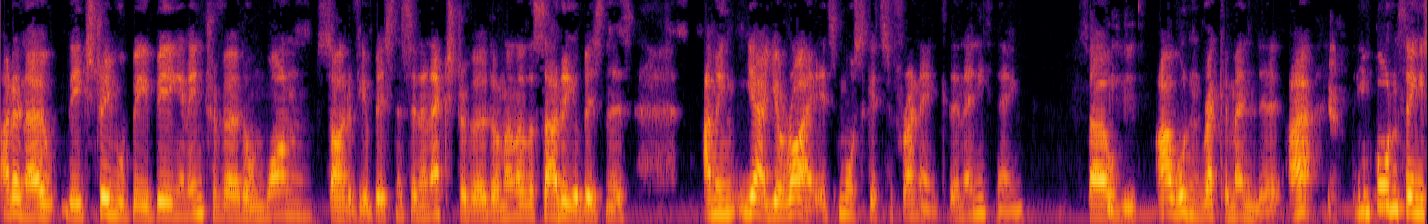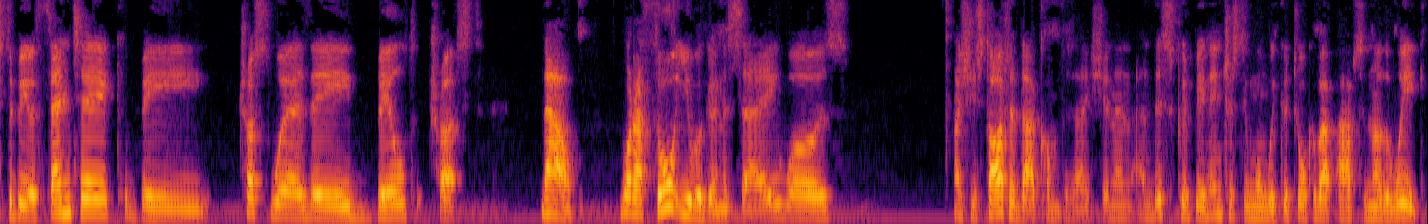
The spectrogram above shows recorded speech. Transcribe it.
I don't know, the extreme would be being an introvert on one side of your business and an extrovert on another side of your business. I mean, yeah, you're right. It's more schizophrenic than anything. So mm-hmm. I wouldn't recommend it. I, yeah. The important thing is to be authentic, be trustworthy, build trust. Now, what I thought you were going to say was, as you started that conversation, and, and this could be an interesting one we could talk about perhaps another week,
